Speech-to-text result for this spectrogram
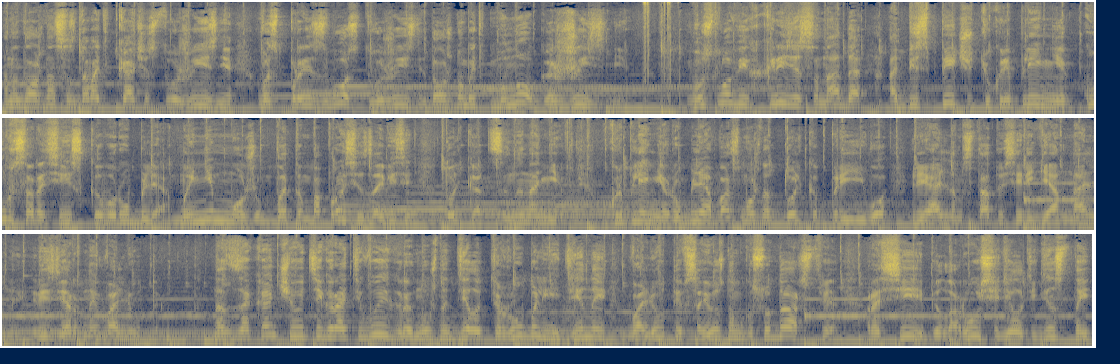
Она должна создавать качество жизни, воспроизводство жизни. Должно быть много жизни. В условиях кризиса надо обеспечить укрепление курса российского рубля. Мы не можем в этом вопросе зависеть только от цены на нефть. Укрепление рубля возможно только при его реальном статусе региональной резервной валюты. Надо заканчивать играть в игры. Нужно делать рубль единой валютой в союзном государстве. Россия и Беларусь делать единственной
